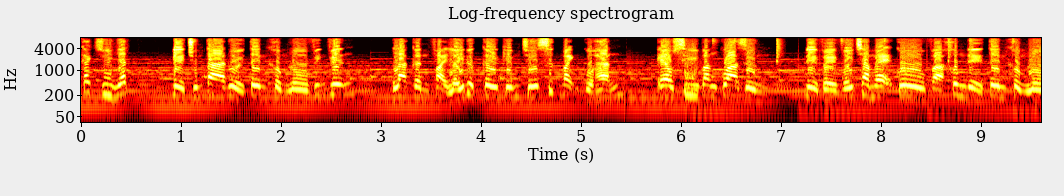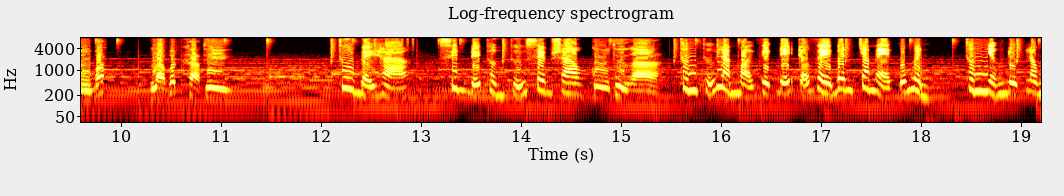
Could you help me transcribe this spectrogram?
cách duy nhất để chúng ta đuổi tên khổng lồ vĩnh viễn Là cần phải lấy được cây kiếm chứa sức mạnh của hắn Elsie băng qua rừng để về với cha mẹ cô và không để tên khổng lồ bắt là bất khả thi Thưa bệ hạ, xin để thần thử xem sao Cô thử à Thần thử làm mọi việc để trở về bên cha mẹ của mình. Thần nhận được lòng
